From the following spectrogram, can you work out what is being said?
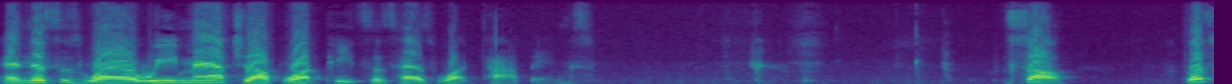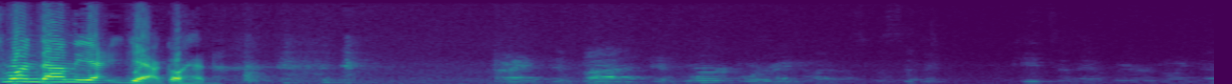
And this is where we match up what pizzas has what toppings. So, let's run down the. Yeah, go ahead. All right, if, uh, if we're ordering a a specific pizza that we're going to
